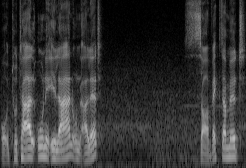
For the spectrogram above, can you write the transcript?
Oh, total ohne Elan und alles. So, weg damit.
